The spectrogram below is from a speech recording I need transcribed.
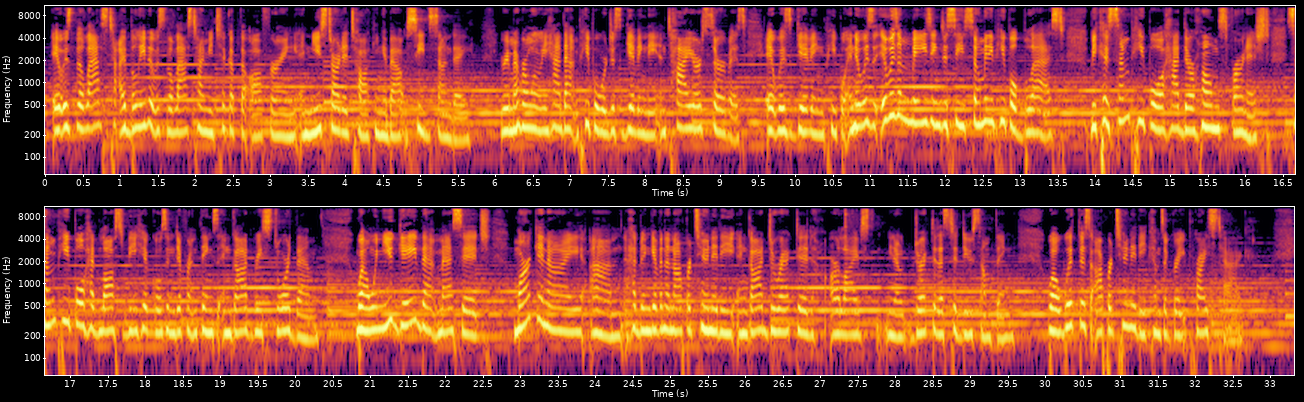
it was the last, I believe it was the last time you took up the offering and you started talking about Seed Sunday. Remember when we had that and people were just giving the entire service. It was giving people. And it was it was amazing to see so many people blessed because some people had their homes furnished. Some people had lost vehicles and different things and God restored them. Well, when you gave that message, Mark and I um, had been given an opportunity, and God directed our lives, you know, directed us to do something. Well, with this opportunity comes a great price tag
